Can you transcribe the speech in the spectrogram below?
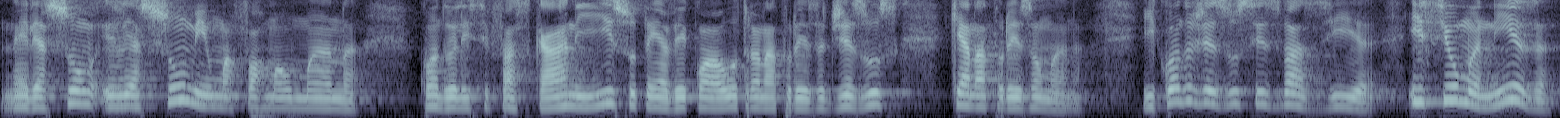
Né? Ele, assume, ele assume uma forma humana quando ele se faz carne, e isso tem a ver com a outra natureza de Jesus, que é a natureza humana. E quando Jesus se esvazia e se humaniza,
